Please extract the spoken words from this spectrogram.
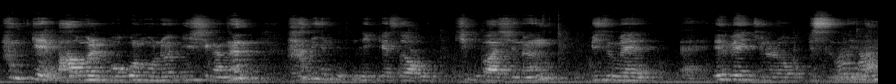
함께 마음을 보고 오는 이 시간은 하나님께서 기뻐하시는 믿음의 예배인 줄로 믿습니다.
